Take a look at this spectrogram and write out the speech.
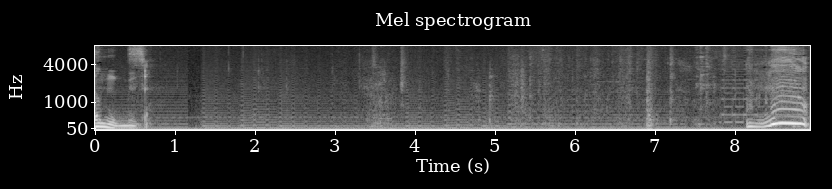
Zongs. And now,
